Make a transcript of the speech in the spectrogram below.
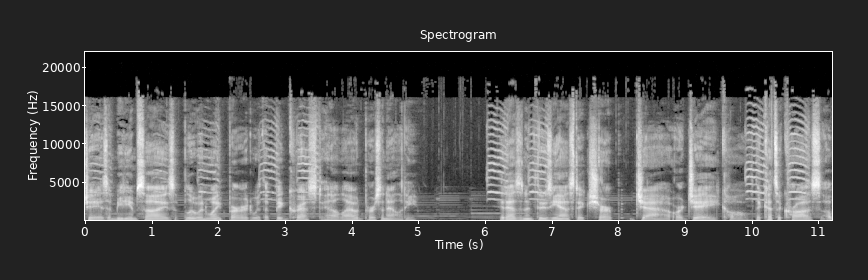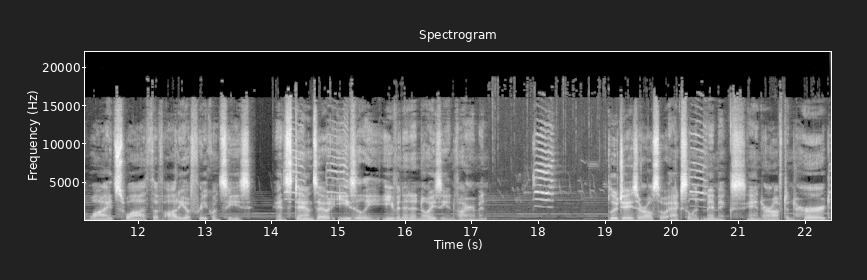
jay is a medium sized blue and white bird with a big crest and a loud personality. It has an enthusiastic, sharp ja or j call that cuts across a wide swath of audio frequencies and stands out easily even in a noisy environment. Blue jays are also excellent mimics and are often heard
